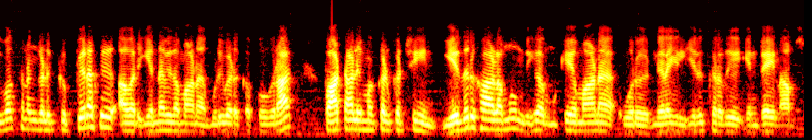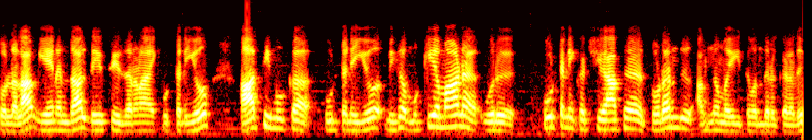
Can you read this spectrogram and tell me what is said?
விமர்சனங்களுக்கு பிறகு அவர் என்ன விதமான முடிவெடுக்க போகிறார்? பாட்டாளி மக்கள் கட்சியின் எதிர்காலமும் மிக முக்கியமான ஒரு நிலையில் இருக்கிறது என்றே நாம் சொல்லலாம். ஏனென்றால் தேசிய ஜனநாயக கூட்டணியோ அதிமுக கூட்டணியோ மிக முக்கியமான ஒரு கூட்டணி கட்சியாக தொடர்ந்து அங்கம் வகித்து வந்திருக்கிறது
